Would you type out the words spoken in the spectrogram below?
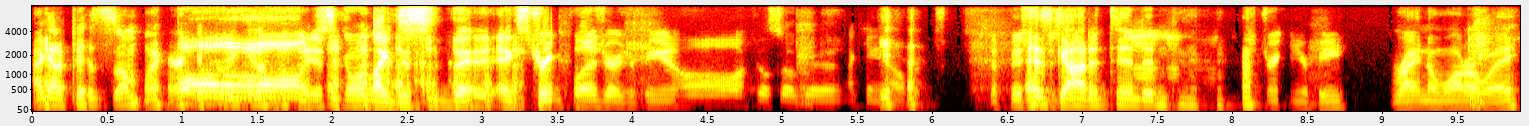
I gotta piss somewhere. Oh, go. just going like this, the extreme pleasure as you're peeing. Oh, I feel so good. I can't help it. The fish is As just God intended, just drinking your pee. right in a waterway.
